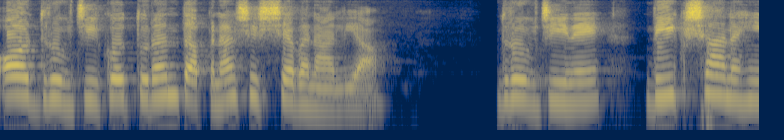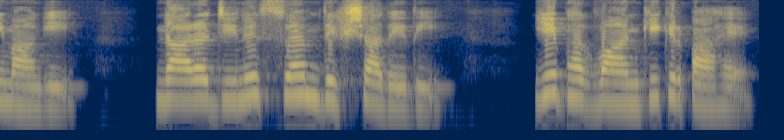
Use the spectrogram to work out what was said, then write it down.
और ध्रुव जी को तुरंत अपना शिष्य बना लिया। ध्रुव जी ने दीक्षा नहीं मांगी। नारद जी ने स्वयं दीक्षा दे दी। ये भगवान की कृपा है।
